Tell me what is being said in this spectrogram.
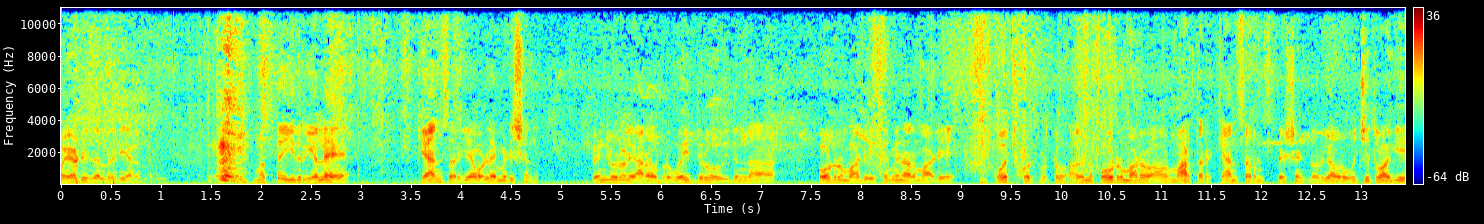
ಬಯೋಡೀಸೆಲ್ ರೆಡಿ ಆಗುತ್ತೆ. ಮತ್ತೆ ಇದ್ರ ಎಲೆ ಕ್ಯಾನ್ಸರ್ಗೆ ಒಳ್ಳೆ ಮೆಡಿಷನ್ ಬೆಂಗಳೂರಲ್ಲಿ ಯಾರೋ ಒಬ್ರು ವೈದ್ಯರು ಇದನ್ನ ಪೌಡ್ರ್ ಮಾಡಿ, ಸೆಮಿನಾರ್ ಮಾಡಿ, ಕೋಚ್ ಕೊಟ್ಬಿಟ್ಟು ಅದನ್ನ ಪೌಡ್ರ್ ಮಾಡೋ ಅವ್ರು ಮಾಡ್ತಾರೆ ಕ್ಯಾನ್ಸರ್ ಪೇಷಂಟ್ನವ್ರಿಗೆ ಅವರು ಉಚಿತವಾಗಿ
